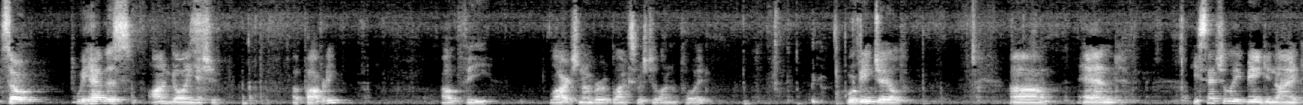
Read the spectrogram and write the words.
So we have this ongoing issue of poverty, of the large number of blacks who are still unemployed, who are being jailed, uh, and essentially being denied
